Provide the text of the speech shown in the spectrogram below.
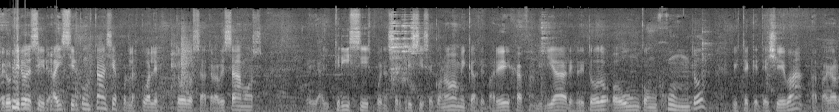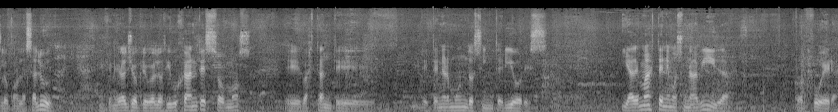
pero quiero decir, hay circunstancias por las cuales todos atravesamos, eh, hay crisis, pueden ser crisis económicas, de pareja, familiares, de todo, o un conjunto, viste, que te lleva a pagarlo con la salud. En general yo creo que los dibujantes somos eh, bastante de tener mundos interiores. Y además tenemos una vida por fuera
